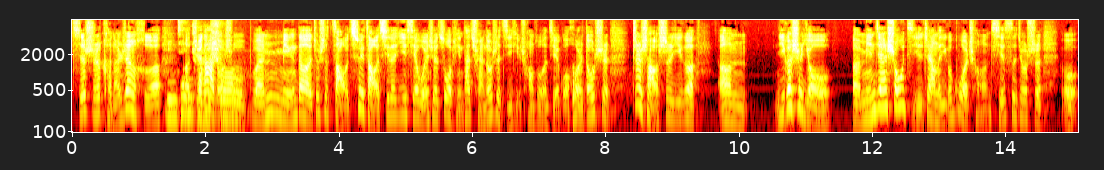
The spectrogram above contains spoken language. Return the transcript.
其实可能任何呃绝大多数文明的，就是早最早期的一些文学作品，它全都是集体创作的结果，或者都是至少是一个嗯。一个是有呃民间收集这样的一个过程，其次就是呃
